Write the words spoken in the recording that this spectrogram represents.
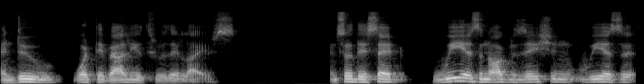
and do what they value through their lives. And so they said, we as an organization, we as a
